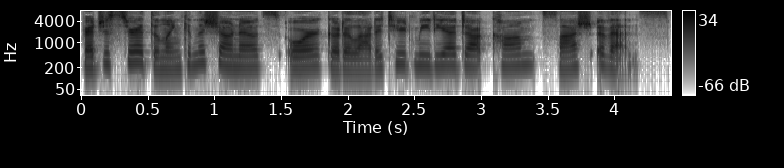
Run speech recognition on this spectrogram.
Register at the link in the show notes or go to latitudemedia.com/events.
